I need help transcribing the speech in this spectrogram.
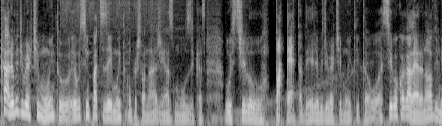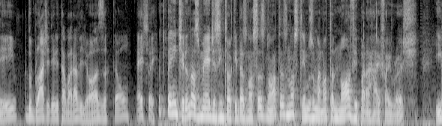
cara, eu me diverti muito, eu simpatizei muito com o personagem, as músicas, o estilo pateta dele, eu me diverti muito, então sigo com a galera, 9,5. A dublagem dele tá maravilhosa, então é isso aí. Muito bem, tirando as médias então aqui das nossas notas, nós temos uma nota 9 para Hi-Fi Rush e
